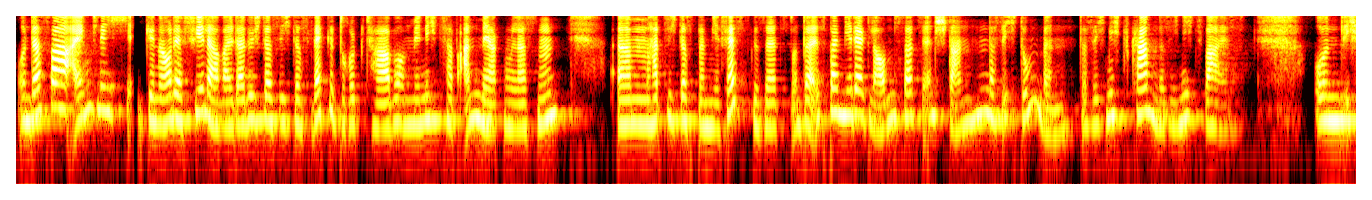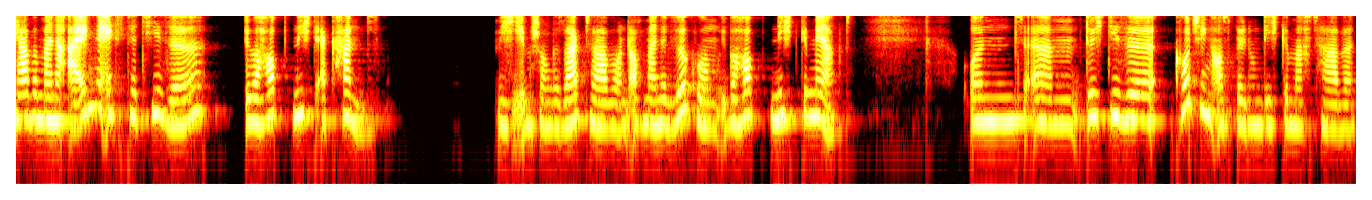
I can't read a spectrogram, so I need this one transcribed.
Und das war eigentlich genau der Fehler, weil dadurch, dass ich das weggedrückt habe und mir nichts habe anmerken lassen, ähm, hat sich das bei mir festgesetzt. Und da ist bei mir der Glaubenssatz entstanden, dass ich dumm bin, dass ich nichts kann, dass ich nichts weiß. Und ich habe meine eigene Expertise überhaupt nicht erkannt, wie ich eben schon gesagt habe, und auch meine Wirkung überhaupt nicht gemerkt. Und ähm, durch diese Coaching-Ausbildung, die ich gemacht habe,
